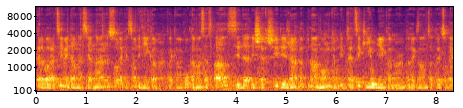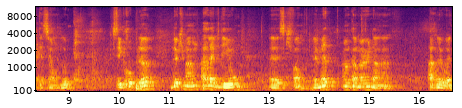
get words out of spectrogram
collaborative internationale sur la question des biens communs. Fait en gros, comment ça se passe, c'est d'aller chercher des gens partout dans le monde qui ont des pratiques liées aux biens communs. Par exemple, ça peut être sur la question de l'eau. Ces groupes-là documentent par la vidéo euh, ce qu'ils font, le mettent en commun dans, par le web,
